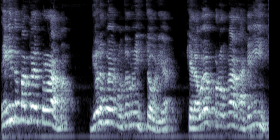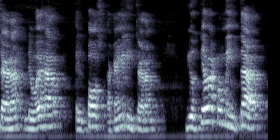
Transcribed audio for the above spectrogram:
En esta parte del programa, yo les voy a contar una historia que la voy a colocar acá en Instagram, le voy a dejar el post acá en el Instagram, y usted va a comentar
